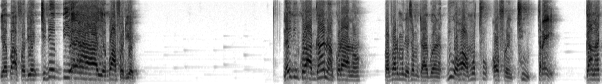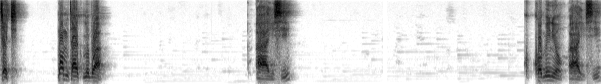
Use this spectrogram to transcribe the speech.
yɛbɔ afɔdeɛ tide biara yɛbɔ afɔdeɛ na even koraa ghana koraa no. Papa no mu deɛ sɛ motaa ghana bi wɔ hɔ a ɔmoto offering two three ghana church. Mo a motaa mebɔ a ah you see? Communion. Ah you see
